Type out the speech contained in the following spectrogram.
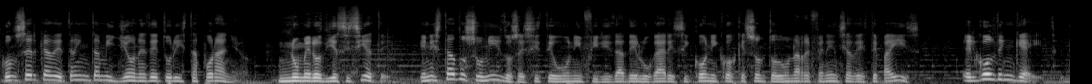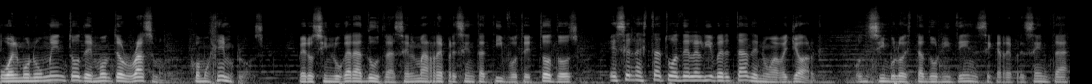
con cerca de 30 millones de turistas por año. Número 17. En Estados Unidos existe una infinidad de lugares icónicos que son toda una referencia de este país. El Golden Gate o el monumento de Monte Rushmore como ejemplos, pero sin lugar a dudas el más representativo de todos es la Estatua de la Libertad de Nueva York, un símbolo estadounidense que representa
